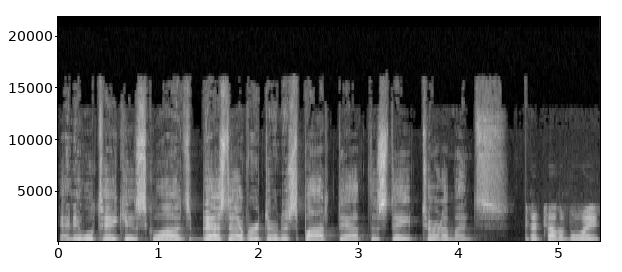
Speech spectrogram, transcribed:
and it will take his squad's best effort to earn a spot at the state tournaments. I tell the boys,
